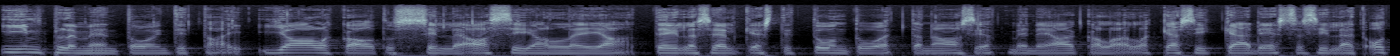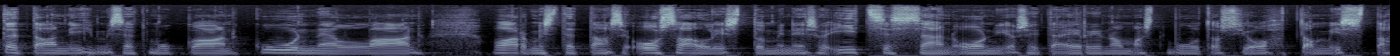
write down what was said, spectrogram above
implementointi tai jalkautus sille asialle ja teillä selkeästi tuntuu, että nämä asiat menee aika lailla käsi kädessä sillä, että otetaan ihmiset mukaan, kuunnellaan, varmistetaan se osallistuminen, se itsessään on jo sitä erinomaista muutosjohtamista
